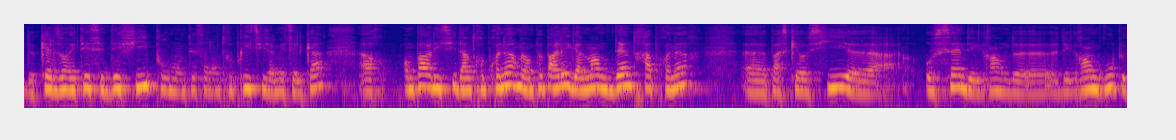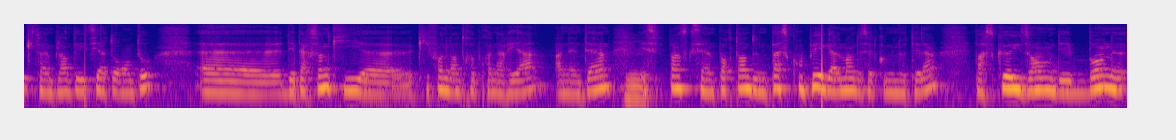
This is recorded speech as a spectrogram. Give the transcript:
de quels ont été ses défis pour monter son entreprise, si jamais c'est le cas. Alors, on parle ici d'entrepreneur, mais on peut parler également d'intrapreneur. Euh, parce qu'il y a aussi euh, au sein des, grandes, des grands groupes qui sont implantés ici à Toronto, euh, des personnes qui, qui font de l'entrepreneuriat en interne. Mm. Et je pense que c'est important de ne pas se couper également de cette communauté-là, parce qu'ils ont des, bonnes,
